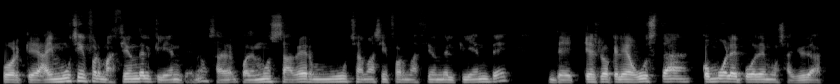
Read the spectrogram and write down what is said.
porque hay mucha información del cliente, ¿no? podemos saber mucha más información del cliente de qué es lo que le gusta, cómo le podemos ayudar.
